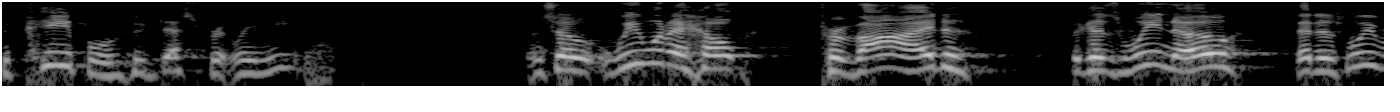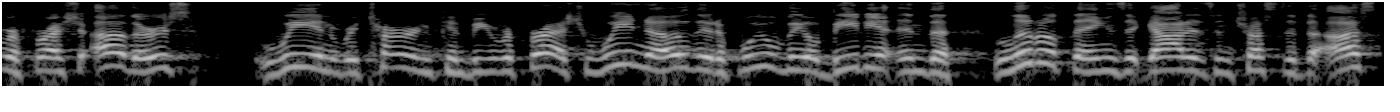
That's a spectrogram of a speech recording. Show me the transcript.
to people who desperately need it. And so we want to help provide because we know that as we refresh others, we in return can be refreshed. We know that if we will be obedient in the little things that God has entrusted to us,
